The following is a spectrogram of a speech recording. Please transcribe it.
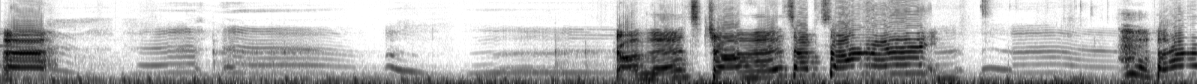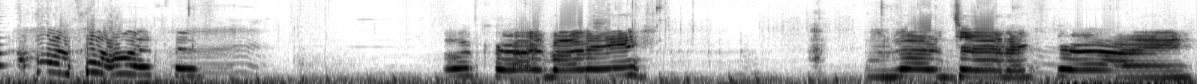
Oh. Uh. John this, John this, I'm sorry! Don't cry, buddy. I'm not to cry.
